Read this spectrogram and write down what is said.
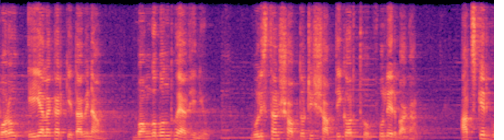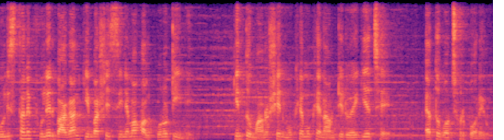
বরং এই এলাকার কেতাবি নাম বঙ্গবন্ধু অ্যাভিনিউ। গুলিস্তান শব্দটির শাব্দিক অর্থ ফুলের বাগান। আজকের গুলিস্তানে ফুলের বাগান কিংবা সেই সিনেমা হল কোনোটিই নেই। কিন্তু মানুষের মুখে মুখে নামটি রয়ে গিয়েছে এত বছর পরেও।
